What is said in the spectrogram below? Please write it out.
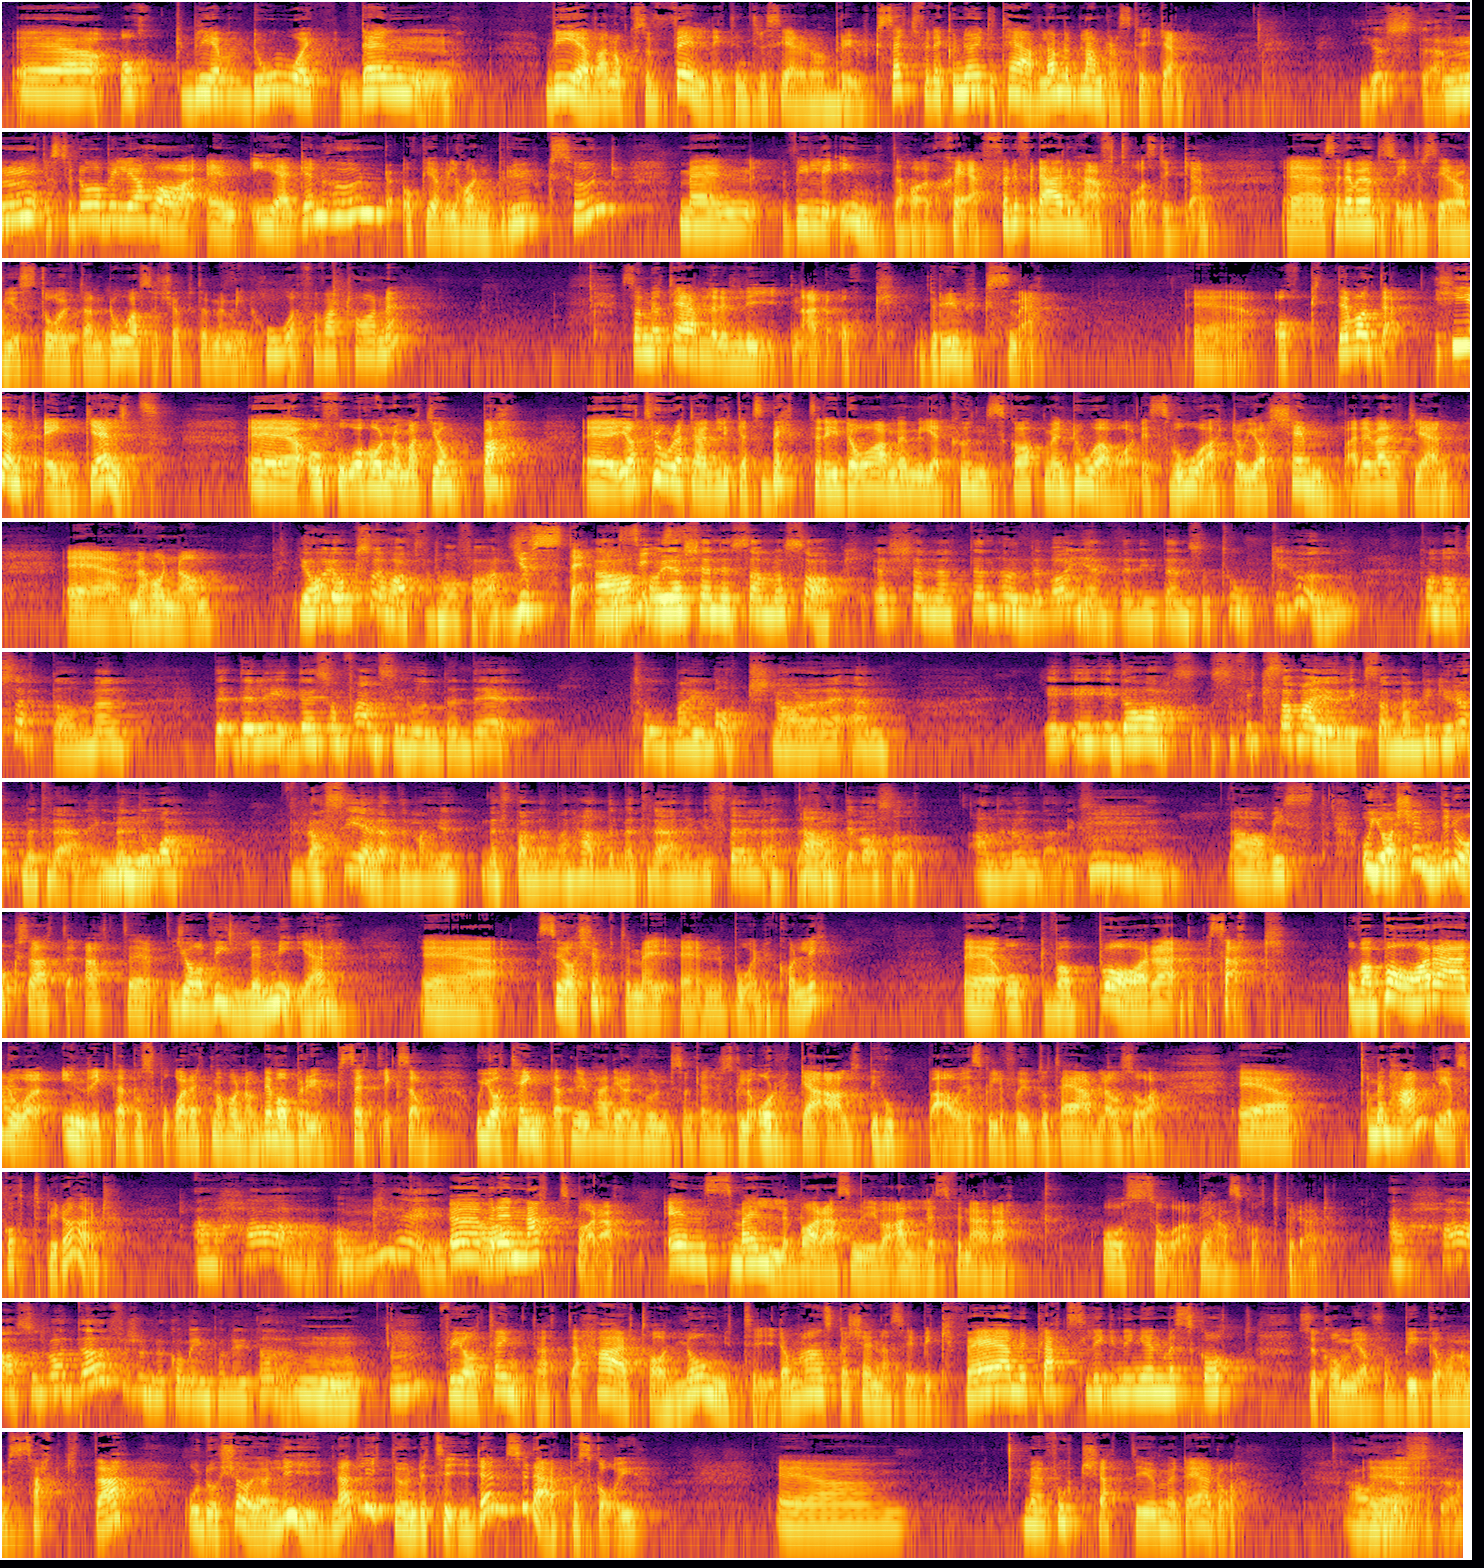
Eh, och blev då, den vevan också väldigt intresserad av brukset, för det kunde jag inte tävla med blandrastiken. Just det. Mm, så då ville jag ha en egen hund och jag ville ha en brukshund. Men ville inte ha en schäfer, för det hade vi haft två stycken. Eh, så det var jag inte så intresserad av just då, utan då så köpte jag med min H-favarthane. Som jag tävlade lydnad och bruks med. Eh, och det var inte helt enkelt eh, att få honom att jobba. Eh, jag tror att jag hade lyckats bättre idag med mer kunskap, men då var det svårt och jag kämpade verkligen eh, med honom. Jag har ju också haft en hovfavart. Just det, Ja, precis. och jag känner samma sak. Jag känner att den hunden var egentligen inte en så tokig hund på något sätt då. Men det, det, det som fanns i hunden det tog man ju bort snarare än... I, i, idag så, fixar man ju liksom, man bygger upp med träning. Men Mm. då raserade man ju nästan det man hade med träning istället. Därför Ja. att det var så annorlunda liksom. Mm. Ja, visst. Och jag kände då också att, att eh, jag ville mer. Eh, så jag köpte mig en border collie. Eh, och var bara, Zack. Och var bara då inriktad på spåret med honom. Det var brukset liksom. Och jag tänkte att nu hade jag en hund som kanske skulle orka alltihopa och jag skulle få ut och tävla och så. Eh, men han blev skottberörd. Aha, okej. Mm. Över Ja. en natt bara. En smäll bara som vi var alldeles för nära. Och så blev han skottberörd. Aha, så det var därför som du kom in på lydnaden? Mm. För jag tänkte att det här tar lång tid. Om han ska känna sig bekväm i platsliggningen med skott så kommer jag få bygga honom sakta. Och då kör jag lydnad lite under tiden sådär på skoj. Ehm, men fortsatte ju med det då. Ja, just det.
